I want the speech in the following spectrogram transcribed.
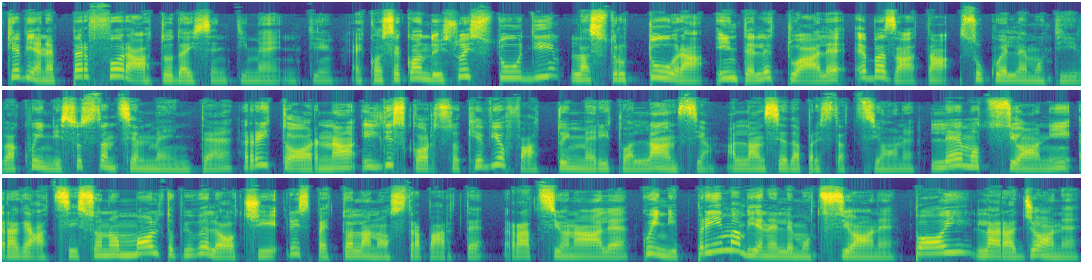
che viene perforato dai sentimenti. Ecco, secondo i suoi studi, la struttura intellettuale è basata su quella emotiva, quindi sostanzialmente ritorna il discorso che vi ho fatto in merito all'ansia, all'ansia da prestazione. Le emozioni, ragazzi, sono molto più veloci rispetto alla nostra parte razionale. Quindi prima viene l'emozione, poi la ragione,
